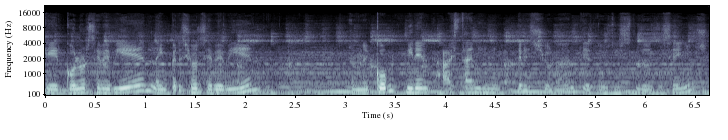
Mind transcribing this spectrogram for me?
El color se ve bien, la impresión se ve bien. En el cómic, miren, ah, están impresionantes los, los diseños.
